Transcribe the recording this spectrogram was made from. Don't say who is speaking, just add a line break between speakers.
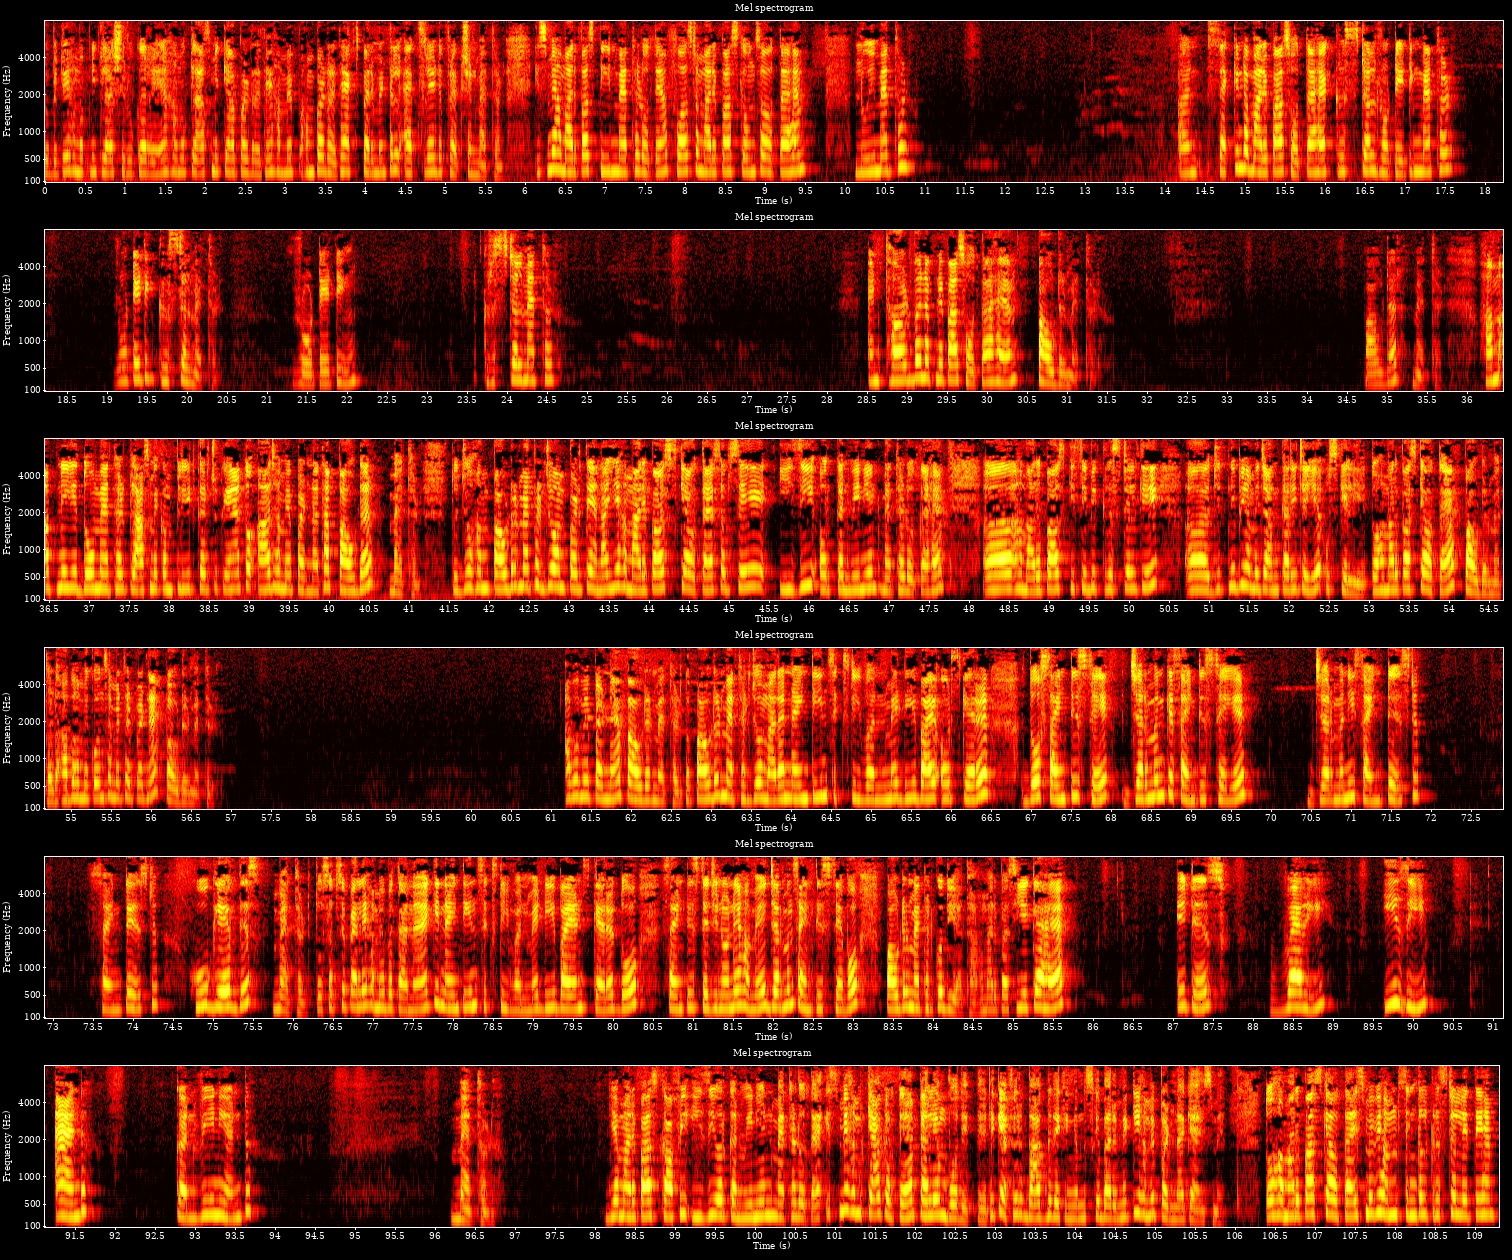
तो बेटे हम अपनी क्लास शुरू कर रहे हैं। हम क्लास में क्या पढ़ रहे थे? हमें, हम पढ़ रहे थे एक्सपेरिमेंटल एक्सरे डिफ्रैक्शन मेथड इसमें हमारे पास तीन मेथड होते हैं। फ़र्स्ट हमारे पास कौन सा होता है? लुई मेथड एंड सेकंड हमारे पास होता है crystal rotating method rotating crystal method rotating crystal method and third one अपने पास होता है पाउडर मेथड। Powder method. हम अपने ये दो मेथड क्लास में कंप्लीट कर चुके हैं तो आज हमें पढ़ना था पाउडर मेथड। तो जो हम पाउडर मेथड जो हम पढ़ते हैं ना ये हमारे पास क्या होता है? सबसे इजी और कन्वीनियंट मेथड होता है। आ, हमारे पास किसी भी क्रिस्टल के आ, जितनी भी हमें जानकारी चाहिए उसके लिए। तो हमारे पास क्या होता है? Powder method. अब हमें कौन सा मेथड पढ़ना है? Powder method. अब हमें पढ़ना है पाउडर मेथड तो पाउडर मेथड जो हमारा 1961 में डी बाय और स्केरर दो साइंटिस्ट थे जर्मन के साइंटिस्ट थे ये Germany scientist scientist who gave this method तो सबसे पहले हमें बताना है कि 1961 में डी बाय एंड स्केरर दो साइंटिस्ट थे जिन्होंने हमें जर्मन साइंटिस्ट थे, वो पाउडर मेथड को दिया था। हमारे पास ये क्या है? It is very easy and convenient method ये हमारे पास काफ़ी इजी और कन्वीनियंट मेथड होता है। इसमें हम क्या करते हैं? पहले हम वो देखते हैं, ठीक है? फिर बाद में देखेंगे हम इसके बारे में कि हमें पढ़ना क्या है इसमें। तो हमारे पास क्या होता है? इसमें भी हम सिंगल क्रिस्टल लेते हैं।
